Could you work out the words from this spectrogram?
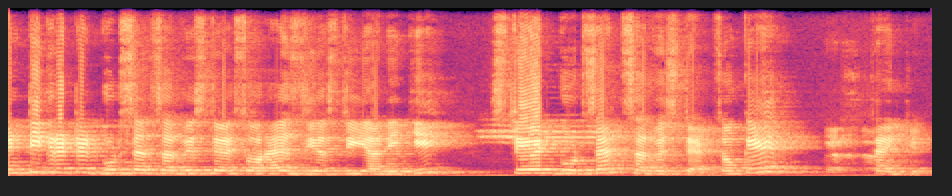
integrated goods and service tax और एसजीएसटी यानी कि state goods and service tax okay thank you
